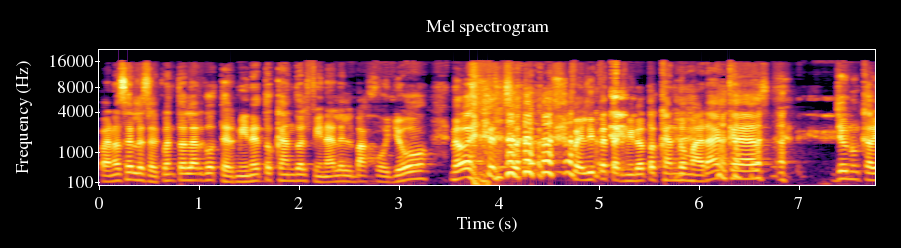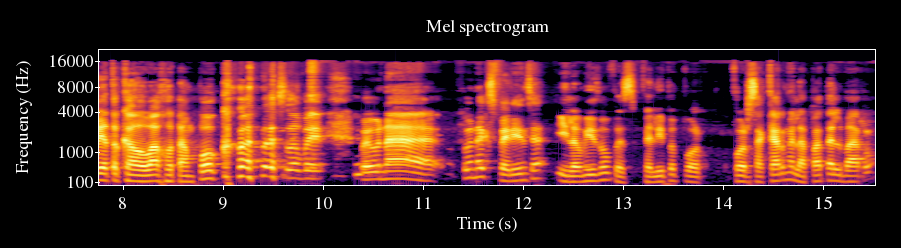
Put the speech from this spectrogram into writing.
para no hacerles el cuento largo, terminé tocando al final el bajo yo, ¿no? Felipe terminó tocando maracas, yo nunca había tocado bajo tampoco, eso fue, fue, una, fue una experiencia y lo mismo pues Felipe por, por sacarme la pata del barro,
